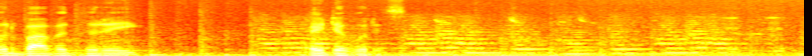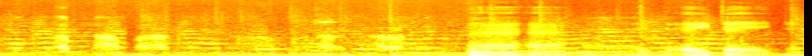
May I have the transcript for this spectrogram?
ওর বাপের ধরে এই এইটা করেছে। হ্যাঁ হ্যাঁ হ্যাঁ এইটাই এইটাই।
